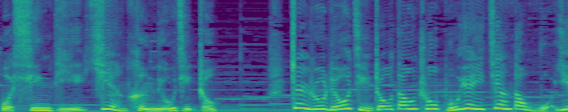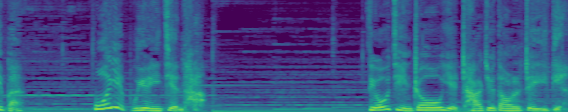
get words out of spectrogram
我心底厌恨刘锦州，正如刘锦州当初不愿意见到我一般。我也不愿意见他。刘锦州也察觉到了这一点，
